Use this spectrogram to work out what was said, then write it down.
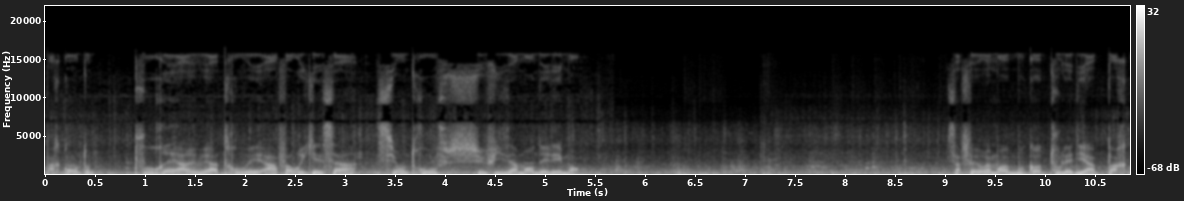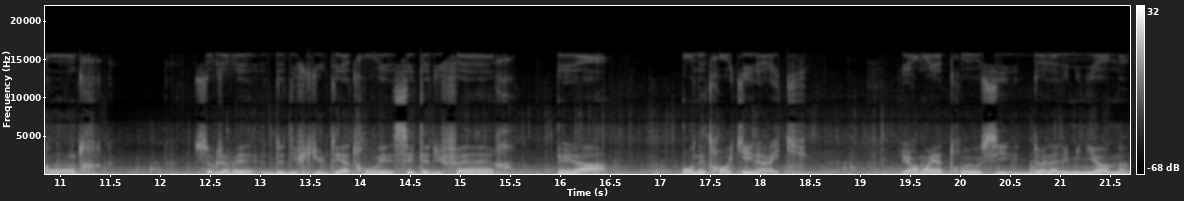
Par contre on pourrait arriver à trouver, à fabriquer ça si on trouve suffisamment d'éléments. Ça fait vraiment un boucan de tous les diables. Par contre, ce que j'avais de difficulté à trouver c'était du fer. Et là, on est tranquille avec. Il y aura moyen de trouver aussi de l'aluminium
